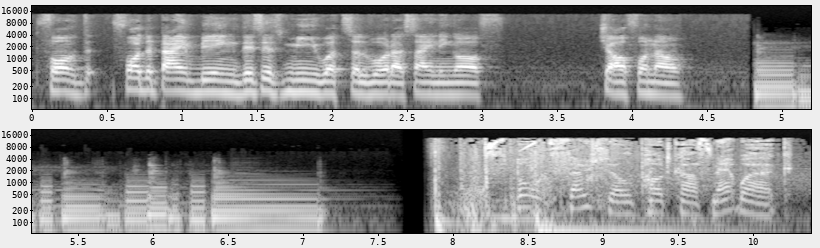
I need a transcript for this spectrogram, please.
For the, for the time being, this is me, Vatsal Vora, signing off. Ciao for now. Sports Social Podcast Network.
